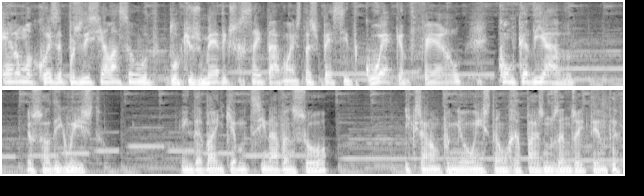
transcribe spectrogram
era uma coisa prejudicial à saúde, pelo que os médicos receitavam esta espécie de cueca de ferro com cadeado. Eu só digo isto. Ainda bem que a medicina avançou e que já não punham isto a um rapaz nos anos 80.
